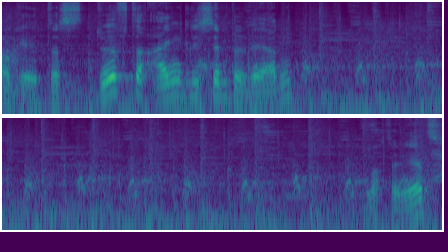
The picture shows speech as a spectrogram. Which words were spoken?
Okay, das dürfte eigentlich simpel werden. Was macht denn jetzt?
